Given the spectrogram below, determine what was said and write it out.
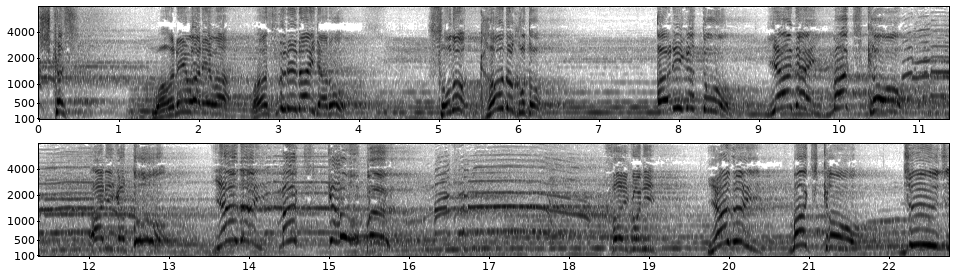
しかし我々は忘れないだろう。その顔のこと。ありがとう。柳井真紀顔ありがとう。柳井真紀顔部。最後に柳井真紀顔10時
